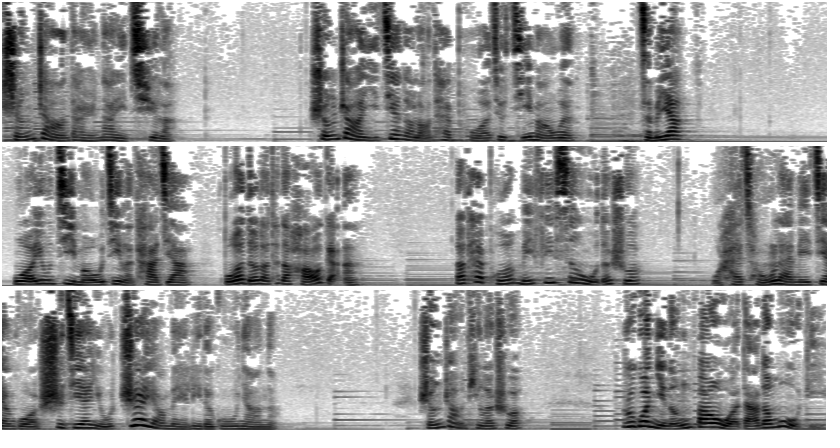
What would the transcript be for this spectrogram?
省长大人那里去了。省长一见到老太婆，就急忙问：“怎么样？”我用计谋进了他家。博得了他的好感，老太婆眉飞色舞地说：“我还从来没见过世间有这样美丽的姑娘呢。”省长听了说：“如果你能帮我达到目的，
